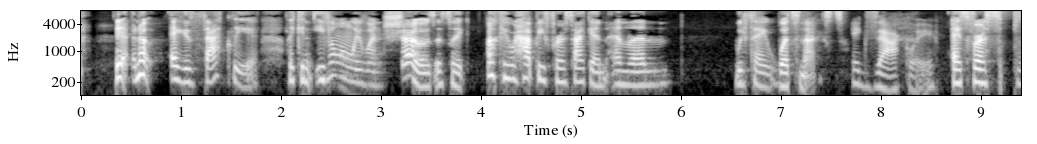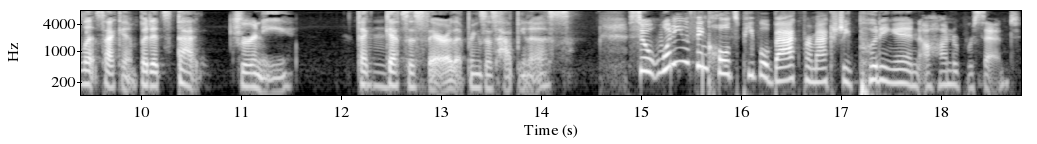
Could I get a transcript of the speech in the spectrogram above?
yeah no exactly. Like and even when we win shows it's like okay we're happy for a second and then we say what's next? Exactly. It's for a split second but it's that journey that mm-hmm. gets us there that brings us happiness so, what do you think holds people back from actually putting in 100%?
